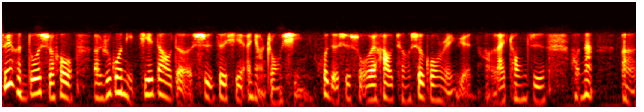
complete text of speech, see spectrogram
所以很多时候，呃，如果你接到的是这些安养中心，或者是所谓号称社工人员，好来通知，好，那呃，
